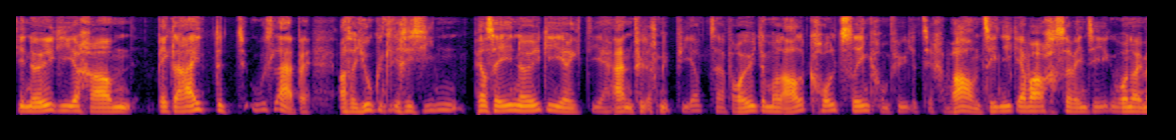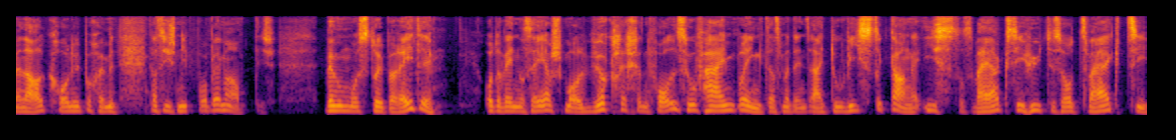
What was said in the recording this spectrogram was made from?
die Neugier kann begleitet ausleben. Also Jugendliche sind per se neugierig. Die haben vielleicht mit 14 Freude, mal Alkohol zu trinken und fühlen sich wahnsinnig erwachsen, wenn sie irgendwo noch einen Alkohol bekommen. Das ist nicht problematisch. Wenn man muss darüber reden muss, oder wenn er das erste Mal wirklich ein volles Aufheim bringt, dass man dann sagt, du bist gegangen, ist das Werk heute so Zweig sein.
